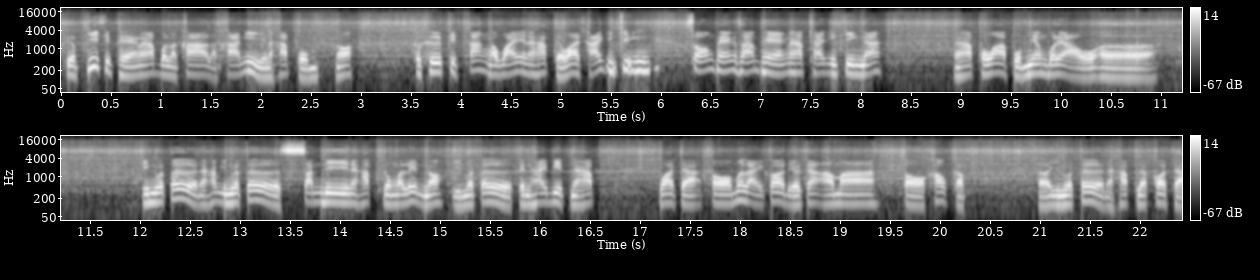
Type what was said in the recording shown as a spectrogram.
เกือบ 20 แผงนะครับ บนหลังคาหลังคานี่นะครับ ผมเนาะ ก็คือติดตั้งเอาไว้นะครับ แต่ว่าใช้จริงๆ2แผง3แผงนะครับ ใช้จริงๆนะนะครับ เพราะว่าผมยังบริเอาเอ่ออินเวอร์เตอร์นะครับอินเวอร์เตอร์ซันดีนะครับลงมาเล่นเนาะอินเวอร์เตอร์เป็นไฮบริดนะครับ ว่าจะต่อเมื่อไหร่ก็เดี๋ยวจะเอามาต่อเข้ากับอินเวอร์เตอร์นะครับแล้วก็จะ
